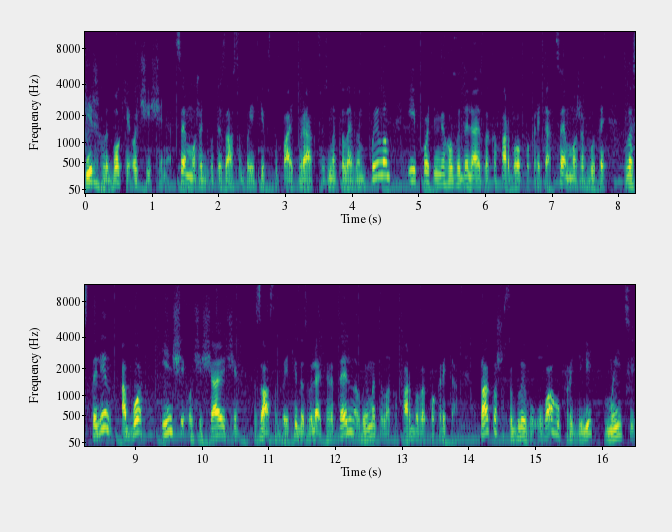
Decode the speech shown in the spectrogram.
більш глибоке очищення. Це можуть бути засоби, які вступають в реакцію з металевим пилом і потім його видаляють з лакофарбового покриття. Це може бути пластилін або інші очищаючі засоби, які дозволяють ретельно вимити лакофарбове покриття. Також особливу увагу приділіть мийці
